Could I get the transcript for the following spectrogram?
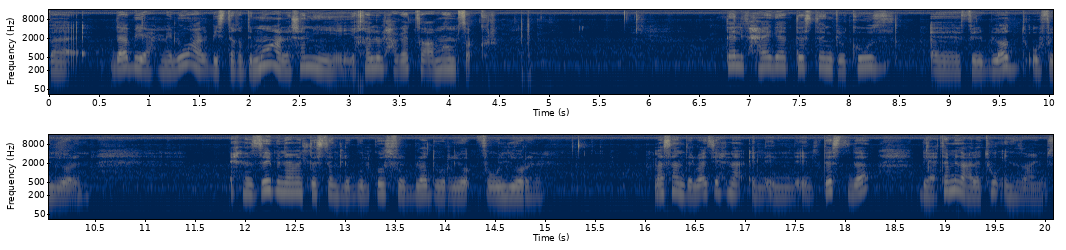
فده بيعملوه على بيستخدموه علشان يخلوا الحاجات طعمها مسكر. تالت حاجة testing glucose آه، في ال blood وفي ال urine إحنا إزاي بنعمل تيستنج للجلوكوز في البلد واليو- واليورين مثلا دلوقتي إحنا ال ال ال test ده بيعتمد على two enzymes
